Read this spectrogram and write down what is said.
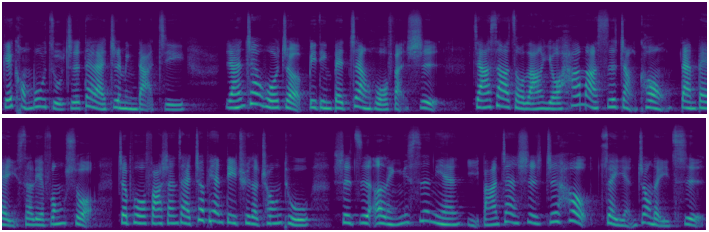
给恐怖组织带来致命打击，然战火者必定被战火反噬。”加萨走廊由哈马斯掌控，但被以色列封锁。这波发生在这片地区的冲突，是自2014年以巴战事之后最严重的一次。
